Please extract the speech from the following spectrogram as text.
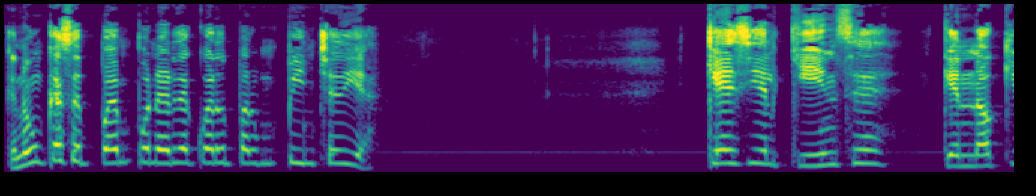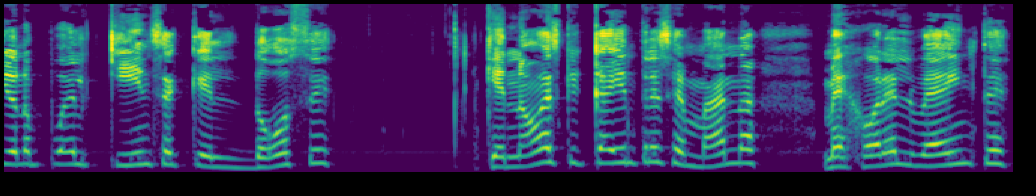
Que nunca se pueden poner de acuerdo para un pinche día. ¿Qué si el 15? Que no, que yo no puedo el 15, que el 12. Que no, es que cae entre semana. Mejor el 20.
